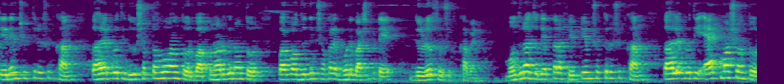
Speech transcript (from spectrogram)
টেনেম শক্তির ওষুধ খান, তাহলে প্রতি দুই সপ্তাহ অন্তর বা পনেরো দিন অন্তর পরপর দুদিন সকালে ভোরে বাসি পেটে দুই ডোজ ওষুধ খাবেন। বন্ধুরা, যদি আপনারা ফিফটি এম শক্তির ওষুধ খান, তাহলে প্রতি এক মাস অন্তর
